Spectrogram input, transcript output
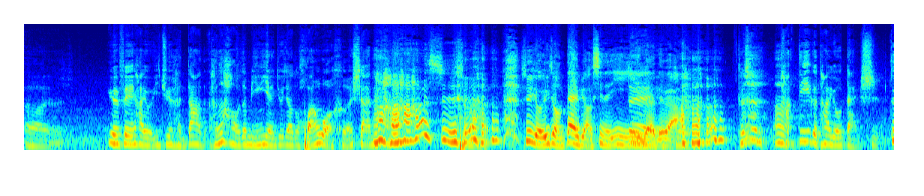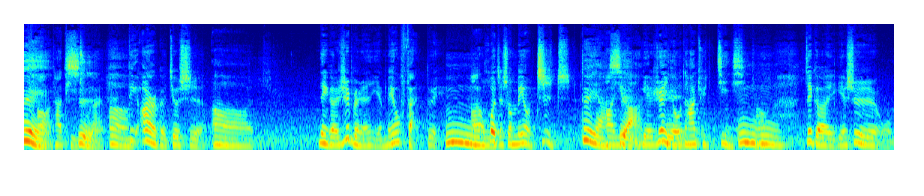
呃，岳飞还有一句很大的、很好的名言，就叫做“还我河山”，是 是，是有一种代表性的意义的，对，对吧？对，可是 他、嗯、第一个，他有胆识，对、哦，他提出来。嗯。第二个就是呃，那个日本人也没有反对，嗯啊、呃，或者说没有制止，对呀、啊，啊，也也任由他去进行啊、嗯。这个也是我们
